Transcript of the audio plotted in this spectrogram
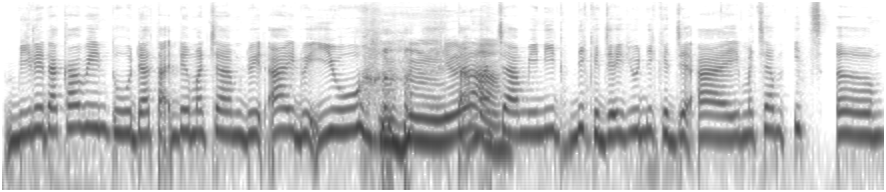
bila dah kahwin tu dah tak ada macam duit I, duit you. Mhm, tak yeah. macam ini ni kerja you ni kerja I. Macam it's um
